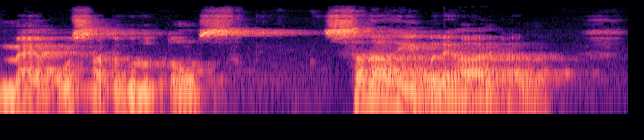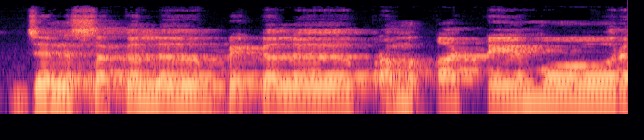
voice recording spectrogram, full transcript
ਮੈਂ ਉਸ ਸਤਿਗੁਰੂ ਤੋਂ ਸਦਾ ਹੀ ਬਲਿਹਾਰ ਜਾਣਾ ਜਨ ਸਕਲ ਬਿਕਲ ਭ੍ਰਮ ਕਾਟੇ ਮੋਰ।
